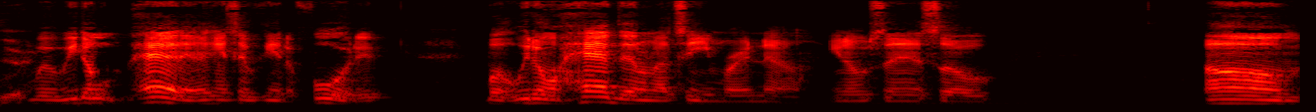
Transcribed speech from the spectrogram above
Yeah. Well, we don't have that. I can't say we can't afford it, but we don't have that on our team right now. You know what I'm saying? So, um,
